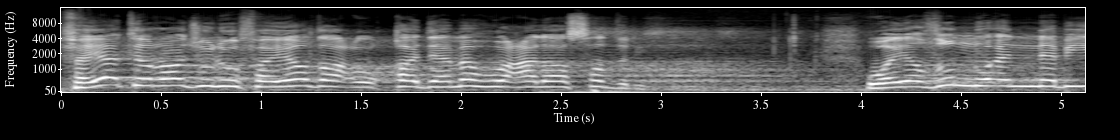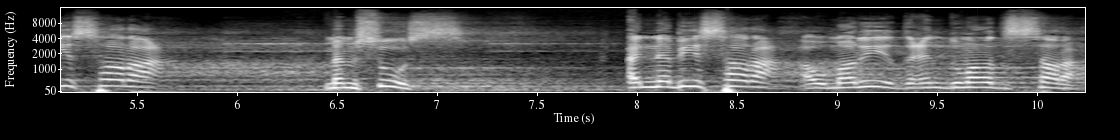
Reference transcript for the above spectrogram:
فيأتي الرجل فيضع قدمه على صدره ويظن النبي صرع ممسوس. النبي صرع أو مريض عنده مرض الصرع.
